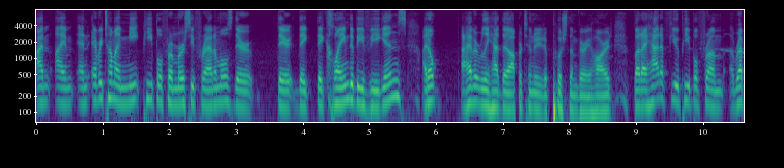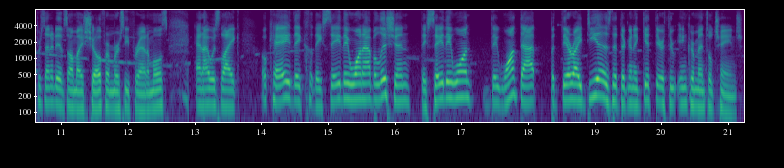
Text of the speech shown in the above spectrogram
I'm I'm and every time I meet people from Mercy for Animals, they're they they they claim to be vegans. I don't I haven't really had the opportunity to push them very hard, but I had a few people from uh, representatives on my show from Mercy for Animals, and I was like, okay, they they say they want abolition, they say they want they want that, but their idea is that they're going to get there through incremental change.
